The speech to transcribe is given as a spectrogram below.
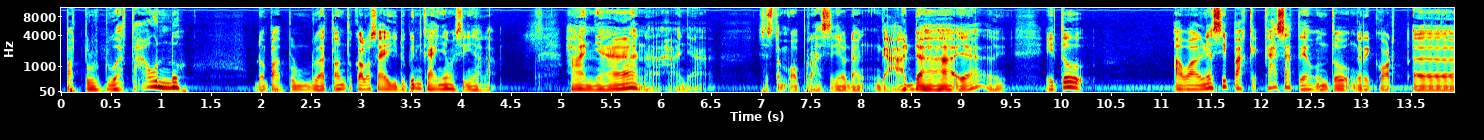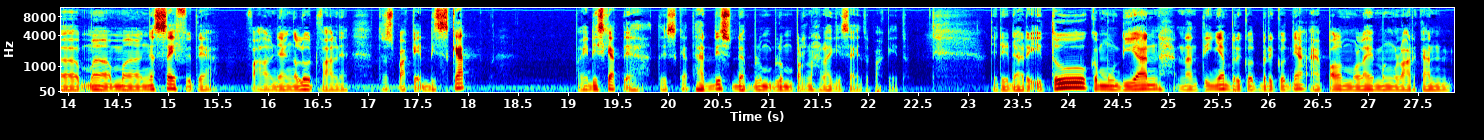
42 tahun tuh. Udah 42 tahun tuh kalau saya hidupin kayaknya masih nyala. Hanya, nah hanya sistem operasinya udah nggak ada ya. Itu awalnya sih pakai kaset ya untuk nge-record uh, nge-save gitu ya filenya ngeload filenya. Terus pakai disket pakai disket ya. Disket hard disk sudah belum belum pernah lagi saya itu pakai itu. Jadi dari itu kemudian nantinya berikut berikutnya Apple mulai mengeluarkan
